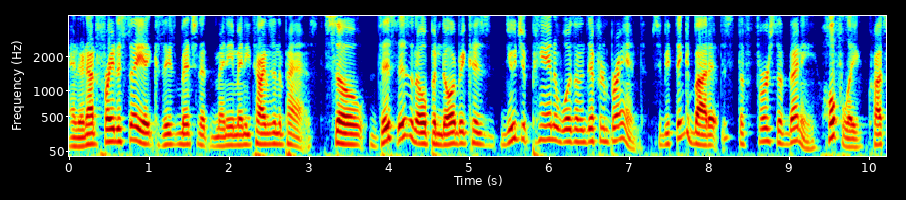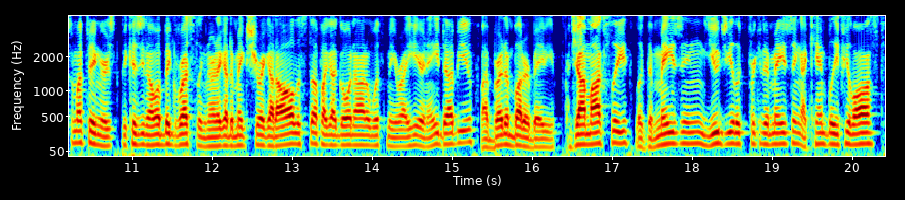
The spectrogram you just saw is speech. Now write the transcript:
and they're not afraid to say it because they've mentioned it many, many times in the past. So this is an open door because New Japan was on a different brand. So if you think about it, this is the first of many. Hopefully, cross my fingers because you know I'm a big wrestling nerd. I got to make sure I got all the stuff I got going on with me right here in AEW. My bread and butter, baby. Jon Moxley looked amazing. Yuji looked freaking amazing. I can't believe he lost.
